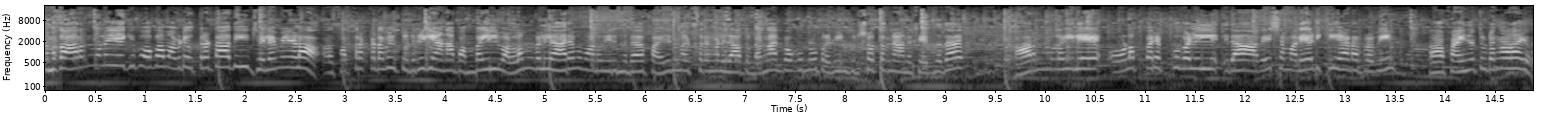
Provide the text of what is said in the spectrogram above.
നമുക്ക് ആറന്മുളയിലേക്ക് പോകാം. അവിടെ ഉത്രട്ടാതി ജലമേള സത്രക്കടവിൽ തുടരുകയാണ്. പമ്പയിൽ വള്ളംകളി കളി ആരവമാണ് ഉയരുന്നത്. ഫൈനൽ മത്സരങ്ങൾ ഇതാ തുടങ്ങാൻ പോകുന്നു. പ്രവീൺ പുരുഷോത്തമനാണ് ചേരുന്നത്. ആറന്മുളയിലെ ഓളപ്പരപ്പുകളിൽ ഇതാ ആവേശം അലയടിക്കുകയാണ് പ്രവീൺ. ഫൈനൽ തുടങ്ങാറായോ?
